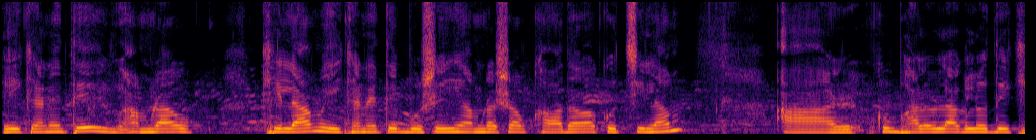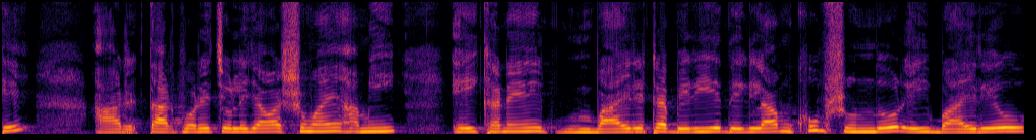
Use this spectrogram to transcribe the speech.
এইখানেতে আমরাও খেলাম, এইখানেতে বসেই আমরা সব খাওয়া দাওয়া করছিলাম। আর খুব ভালো লাগল দেখে। আর তারপরে চলে যাওয়ার সময় আমি এইখানে বাইরেটা বেরিয়ে দেখলাম, খুব সুন্দর। এই বাইরেও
